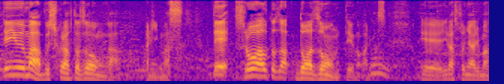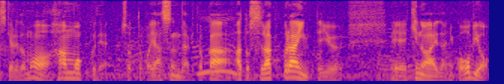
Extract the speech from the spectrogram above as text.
っていうまあブッシュクラフトゾーンがあります。でスローアウトドアゾーンっていうのがあります、えー、イラストにありますけれどもハンモックでちょっとこう休んだりとかあとスラックラインっていう、えー、木の間にこう帯を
